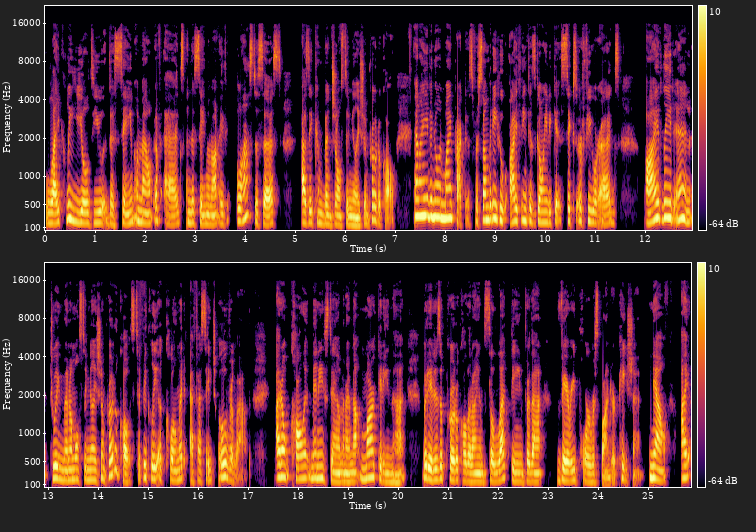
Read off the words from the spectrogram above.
likely yields you the same amount of eggs and the same amount of blastocysts as a conventional stimulation protocol. And I even know in my practice, for somebody who I think is going to get six or fewer eggs, I lead in to a minimal stimulation protocol. It's typically a Clomid FSH overlap. I don't call it MiniStim and I'm not marketing that, but it is a protocol that I am selecting for that very poor responder patient. Now, I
